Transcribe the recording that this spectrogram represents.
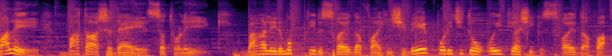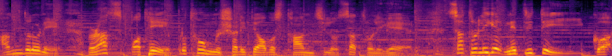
পালে বাতাস দেয় ছাত্রলীগ। বাঙালির মুক্তির ছয় দফা হিসেবে পরিচিত ঐতিহাসিক ছয় দফা আন্দোলনে রাজপথে প্রথম সারিতে অবস্থান ছিল ছাত্রলীগের। ছাত্রলীগের নেতৃত্বেই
